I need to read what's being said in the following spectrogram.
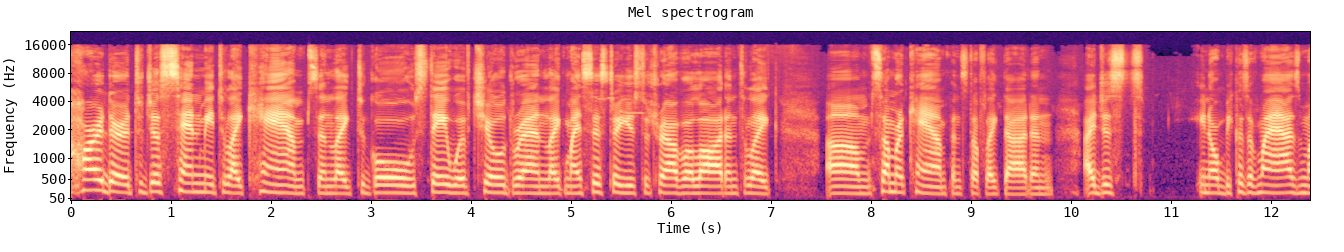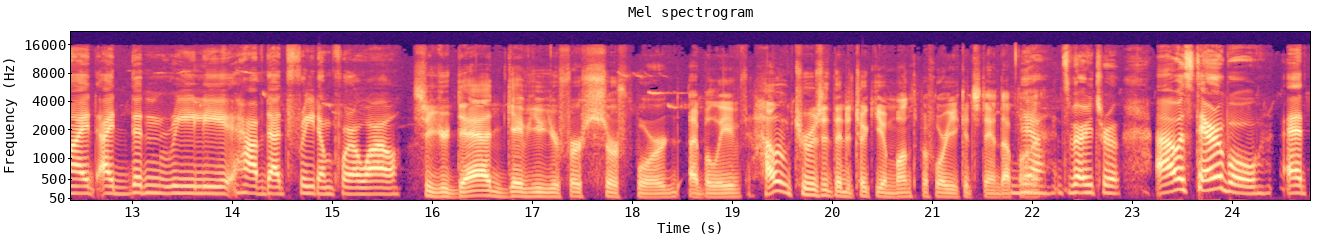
harder to just send me to like camps and like to go stay with children. Like my sister used to travel a lot and to like um, summer camp and stuff like that. And I just, you know, because of my asthma, I, I, didn't really have that freedom for a while. So your dad gave you your first surfboard, I believe. How true is it that it took you a month before you could stand up on yeah, it? Yeah, it's very true. I was terrible at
